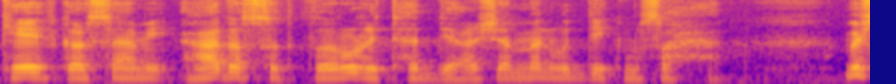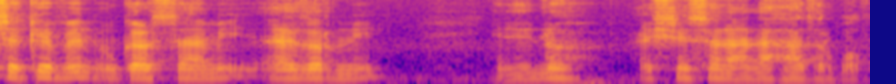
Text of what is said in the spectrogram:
كيف؟ قال سامي هذا الصدق ضروري تهدي عشان ما نوديك مصحة. مشى كيفن وقال سامي اعذرني يعني له عشرين سنة على هذا الوضع.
